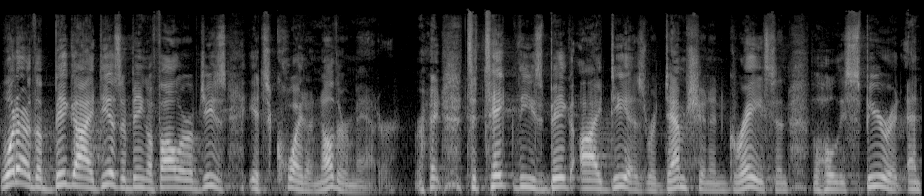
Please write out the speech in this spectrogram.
What are the big ideas of being a follower of Jesus? It's quite another matter right? To take these big ideas, redemption and grace and the Holy Spirit and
